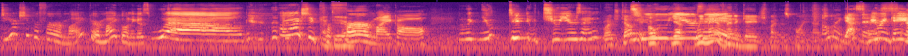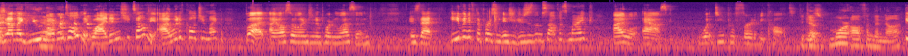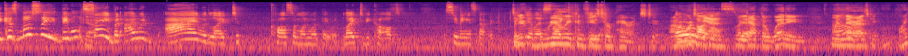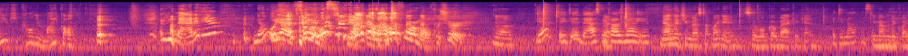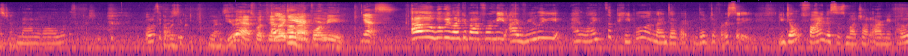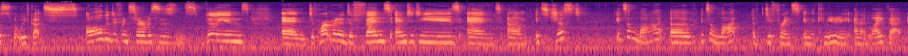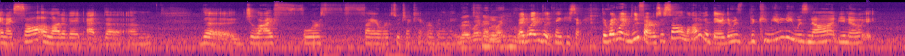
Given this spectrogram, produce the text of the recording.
do you actually prefer Mike or Michael? And he goes, well, I actually I prefer Michael. And I'm like, you did two years in? Why don't you tell me? Two Oh, yeah, we may have been engaged by this point. Oh actually. Oh my Yes, we were engaged. And I'm like, you Yeah. never told me. Why didn't you tell me? I would have called you Michael. But I also learned an important lesson is that even if the person introduces themselves as Mike, I will ask, what do you prefer to be called? Because Yep. more often than not, Because mostly they won't Yeah. say, but I would I would like to call someone what they would like to be called, assuming it's not ridiculous. but it ridiculous. really like, confused yeah. her parents too. I mean, we're Oh, talking yes. like Yeah. at the wedding when they're Oh. asking, "Why do you keep calling him Michael?" Are you mad at him? No. Well, yeah, it's formal. Yeah, it's formal for sure. yeah. Yeah, they did. They asked me if I was mad at you. Now that you messed up my name, so we'll go back again. I did not mess up. Do you up remember my the name. question? Not at all. What was the question? What was the What was question? the who asked? You asked what they Oh, like dear. about Fort Meade. Yes. Oh, what we like about Fort Meade. I really, I like the people and the, diver- the diversity. You don't find this as much on Army posts, but we've got s- all the different services and civilians and Department of Defense entities, and um, it's just, it's a lot of, it's a lot of difference in the community, and I like that. And I saw a lot of it at the, um, the July Fourth fireworks, which I can't remember the name. Red, white, Red, blue. white, and blue. Red, white, and blue. Thank you, sir. The red, white, and blue fireworks. I saw a lot of it there. There was the community was not, you know, it,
